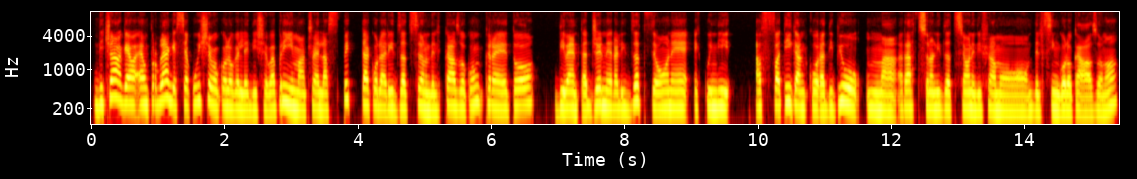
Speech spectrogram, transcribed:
Diciamo che è un problema che si acuisce con quello che lei diceva prima, cioè la spettacolarizzazione del caso concreto diventa generalizzazione e quindi affatica ancora di più una razionalizzazione, diciamo, del singolo caso, no?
